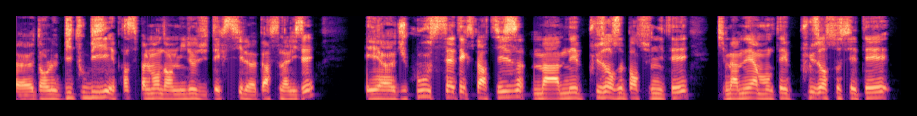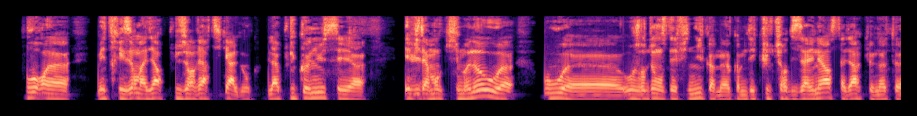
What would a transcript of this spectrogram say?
euh, dans le B2B et principalement dans le milieu du textile personnalisé. Et euh, du coup, cette expertise m'a amené plusieurs opportunités, qui m'a amené à monter plusieurs sociétés pour maîtriser, on va dire, plusieurs verticales. Donc, la plus connue, c'est évidemment Kimono, où, où aujourd'hui on se définit comme comme des culture designers, c'est-à-dire que notre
